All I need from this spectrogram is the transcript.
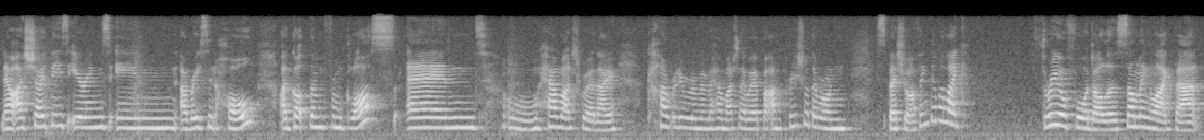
Now I showed these earrings in a recent haul. I got them from Gloss and oh, how much were they? I can't really remember how much they were, but I'm pretty sure they were on special. I think they were like three or four dollars, something like that.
